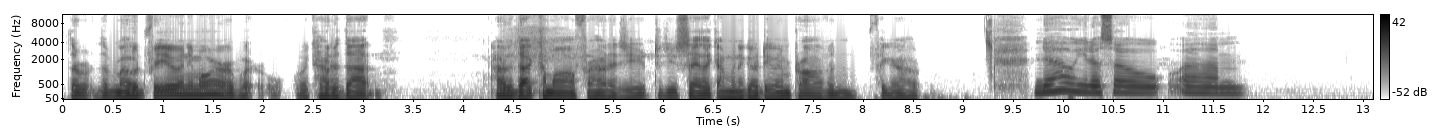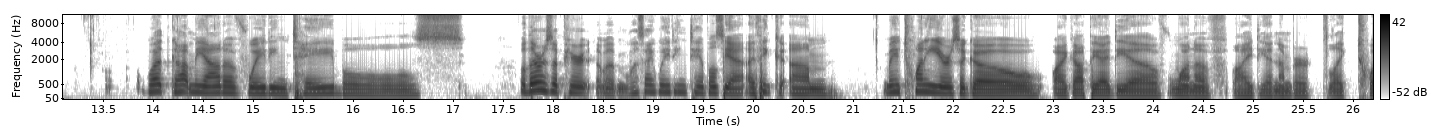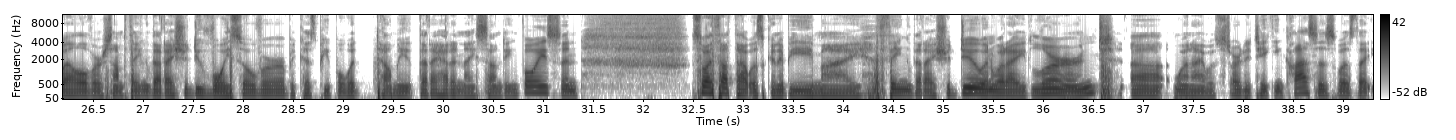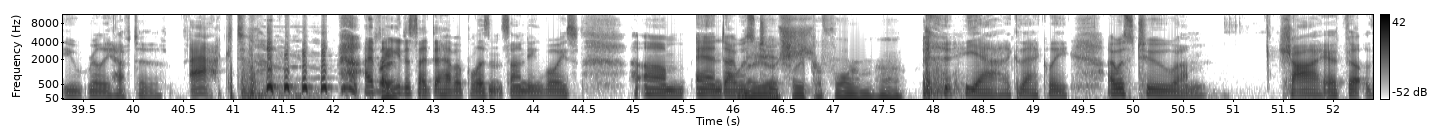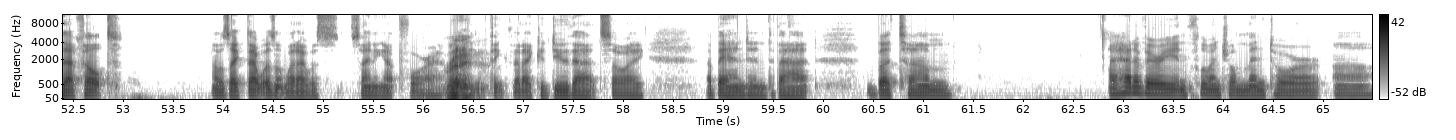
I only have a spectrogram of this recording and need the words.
the the mode for you anymore, or what, like how did that how did that come off, or how did you did you say like I'm going to go do improv and figure out? No, you know, so um, what got me out of waiting tables? Well, there was a period. Uh, was I waiting tables? Yeah, I think um, maybe 20 years ago, I got the idea of one of idea number like 12 or something that I should do voiceover because people would tell me that I had a nice sounding voice. And so I thought that was going to be my thing that I should do. And what I learned uh, when I was started taking classes was that you really have to act. I thought right. you just had to have a pleasant sounding voice. Um, and I was no, too actually sh- perform, huh? yeah, exactly. I was too um, shy. I felt that felt. I was like, that wasn't what I was signing up for. I, right. I didn't think that I could do that, so I abandoned that. But um, I had a very influential mentor. Uh,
